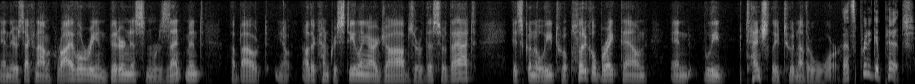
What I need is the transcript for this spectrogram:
and there's economic rivalry and bitterness and resentment about you know other countries stealing our jobs or this or that, it's going to lead to a political breakdown and lead potentially to another war. That's a pretty good pitch.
